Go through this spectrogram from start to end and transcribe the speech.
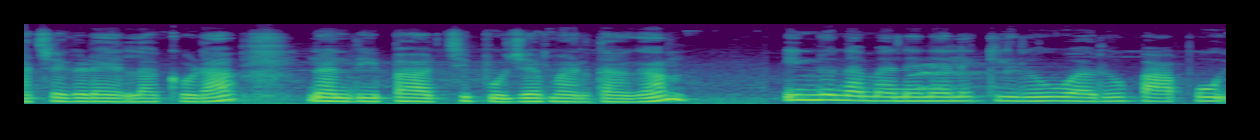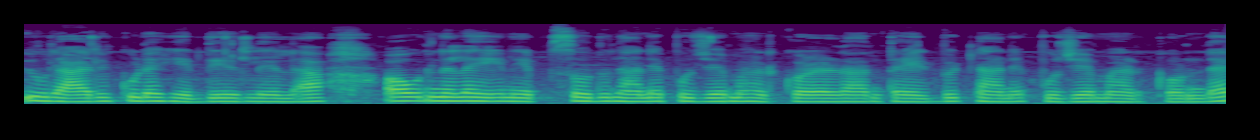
ಆಚೆಗಡೆ ಎಲ್ಲ ಕೂಡ. ನಾನು ದೀಪ ಹಚ್ಚಿ ಪೂಜೆ ಮಾಡಿದಾಗ ಇನ್ನು ನಮ್ಮ ಮನೆಯಲ್ಲಿ ಕಿರುವರು, ಪಾಪು ಇವ್ರು ಯಾರು ಕೂಡ ಹೆದ್ದಿರಲಿಲ್ಲ. ಅವ್ರನ್ನೆಲ್ಲ ಏನು ಎಪ್ಸೋದು, ನಾನೇ ಪೂಜೆ ಮಾಡ್ಕೊಳ್ಳೋಣ ಅಂತ ಹೇಳ್ಬಿಟ್ಟು ನಾನೇ ಪೂಜೆ ಮಾಡಿಕೊಂಡೆ.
